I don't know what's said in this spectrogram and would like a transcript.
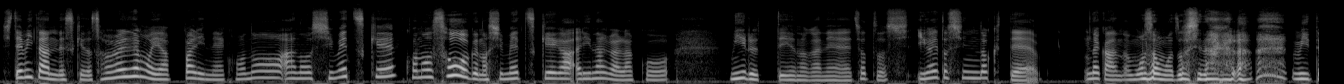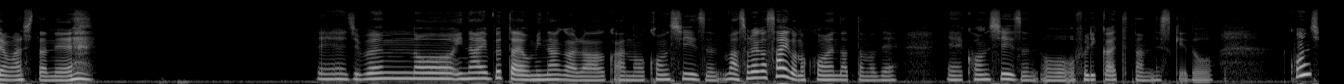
してみたんですけどそれでもやっぱりねこのあの締め付けこの装具の締め付けがありながらこう見るっていうのがねちょっと意外としんどくてなんかあのもぞもぞしながら 見てましたね。で自分のいない舞台を見ながらあの今シーズンまあそれが最後の公演だったので、えー、今シーズンを振り返ってたんですけど今シ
